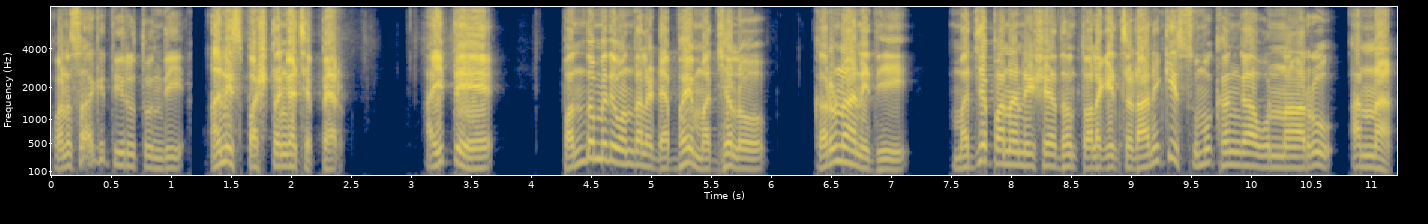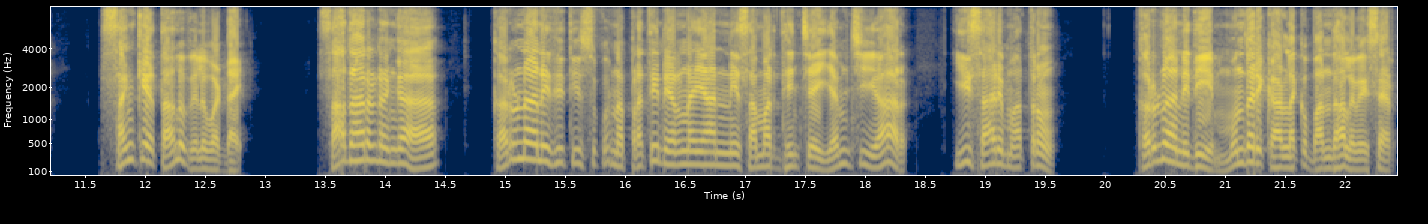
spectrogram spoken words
కొనసాగి తీరుతుంది అని స్పష్టంగా చెప్పారు. అయితే పంతొమ్మిది వందల డెబ్బై మధ్యలో కరుణానిధి మద్యపాన నిషేధం తొలగించడానికి సుముఖంగా ఉన్నారు అన్న సంకేతాలు వెలువడ్డాయి. సాధారణంగా కరుణానిధి తీసుకున్న ప్రతి నిర్ణయాన్ని సమర్థించే ఎంజీఆర్ ఈసారి మాత్రం కరుణానిధి ముందరి కాళ్ళకు బంధాలు వేశారు.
